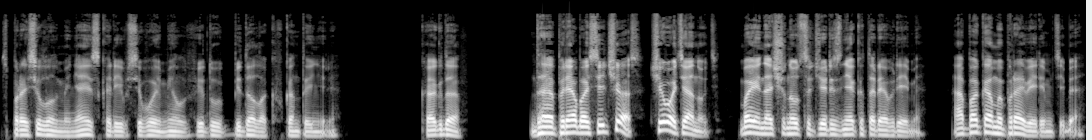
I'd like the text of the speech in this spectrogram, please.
Спросил он меня и, скорее всего, имел в виду бедолаг в контейнере. «Когда?» «Да прямо сейчас. Чего тянуть? Бои начнутся через некоторое время. А пока мы проверим тебя.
